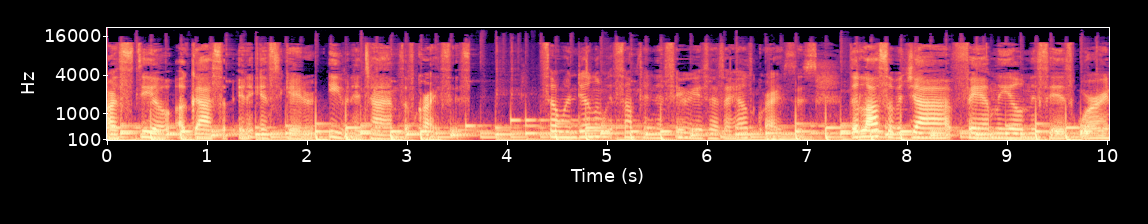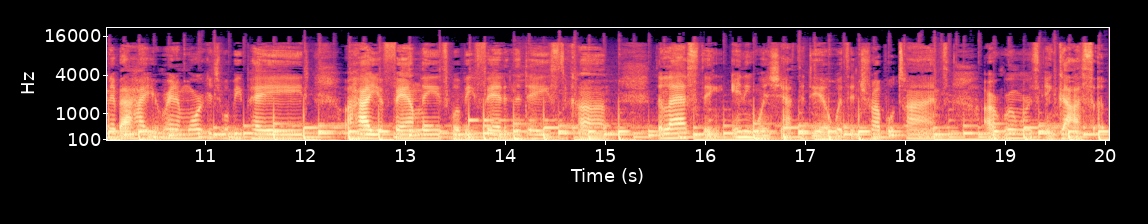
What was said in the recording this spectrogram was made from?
are still a gossip and an instigator, even in times of crisis. So, when dealing with something as serious as a health crisis, the loss of a job, family illnesses, worrying about how your rent and mortgage will be paid, or how your families will be fed in the days to come, the last thing anyone should have to deal with in troubled times are rumors and gossip.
